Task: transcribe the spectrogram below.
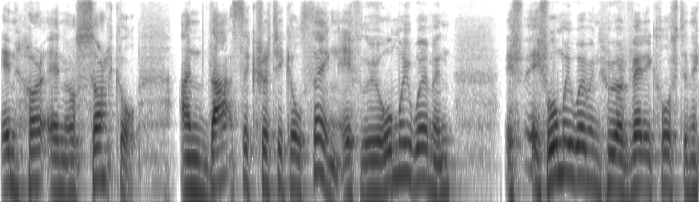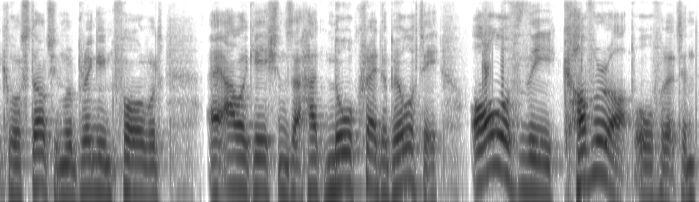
in her inner circle. And that's the critical thing. If the only women, if, if only women who are very close to Nicola Sturgeon were bringing forward uh, allegations that had no credibility, all of the cover up over it and,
